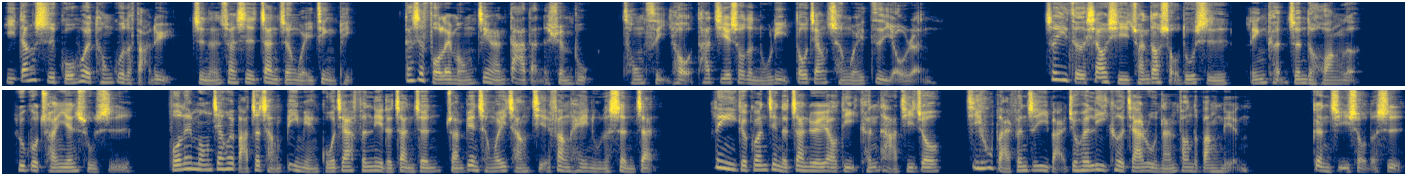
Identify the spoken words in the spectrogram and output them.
以当时国会通过的法律，只能算是战争违禁品。但是弗雷蒙竟然大胆地宣布，从此以后，他接收的奴隶都将成为自由人。这一则消息传到首都时，林肯真的慌了。如果传言属实，佛雷蒙将会把这场避免国家分裂的战争转变成为一场解放黑奴的圣战。另一个关键的战略要地肯塔基州，几乎百分之一百就会立刻加入南方的邦联。更棘手的是，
